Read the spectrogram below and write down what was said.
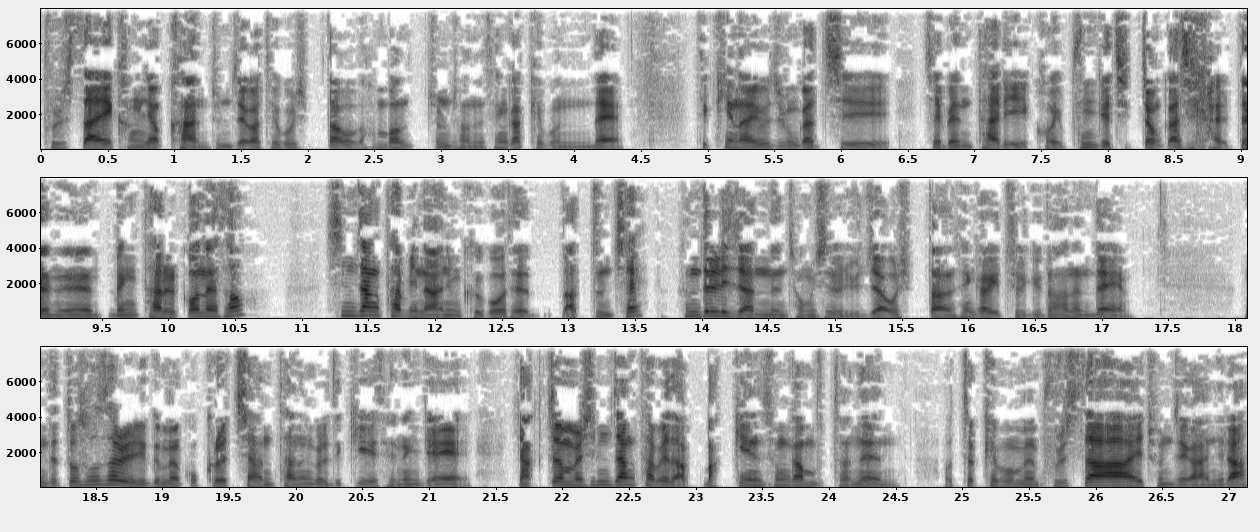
불사의 강력한 존재가 되고 싶다고 한번 좀 저는 생각해 보는데 특히나 요즘 같이 제 멘탈이 거의 붕괴 직전까지 갈 때는 맹탈을 꺼내서 심장탑이나 아니면 그곳에 놔둔 채 흔들리지 않는 정신을 유지하고 싶다는 생각이 들기도 하는데 근데 또 소설을 읽으면 꼭 그렇지 않다는 걸 느끼게 되는 게 약점을 심장탑에 맡긴 순간부터는 어떻게 보면 불사의 존재가 아니라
